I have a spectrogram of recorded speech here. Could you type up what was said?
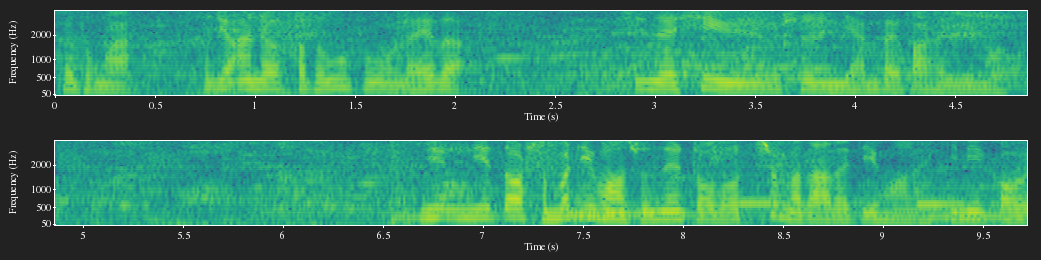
合同啊，他就按照合同数来的。现在信誉是两百八十一嘛。你你到什么地方说能找到这么大的地方来给你搞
